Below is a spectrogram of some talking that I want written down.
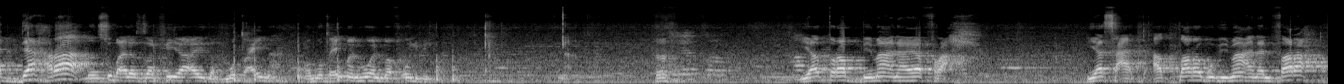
الدهر منصوب على الظرفية أيضا مطعما ومطعما هو المفعول به نعم. ها؟ يطرب بمعنى يفرح. يسعد. الطرب بمعنى الفرح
